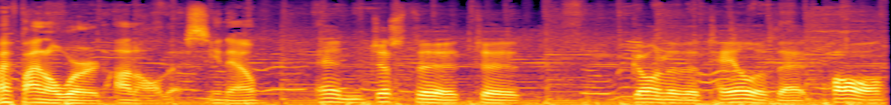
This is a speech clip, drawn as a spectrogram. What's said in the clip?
my final word on all this. You know. And just to, to go into the tail of that, Paul,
